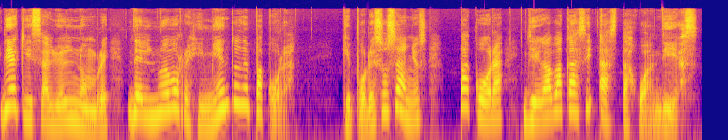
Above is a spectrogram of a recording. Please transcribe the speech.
De aquí salió el nombre del nuevo regimiento de Pacora, que por esos años Pacora llegaba casi hasta Juan Díaz.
